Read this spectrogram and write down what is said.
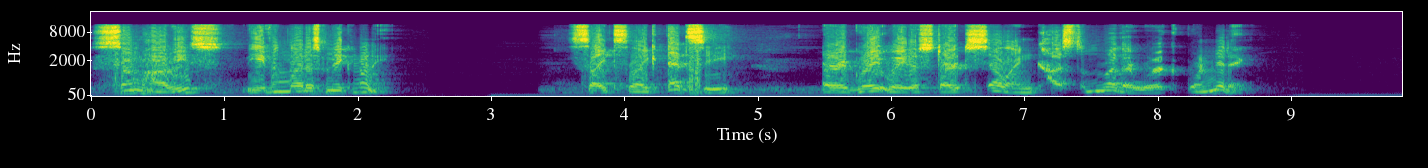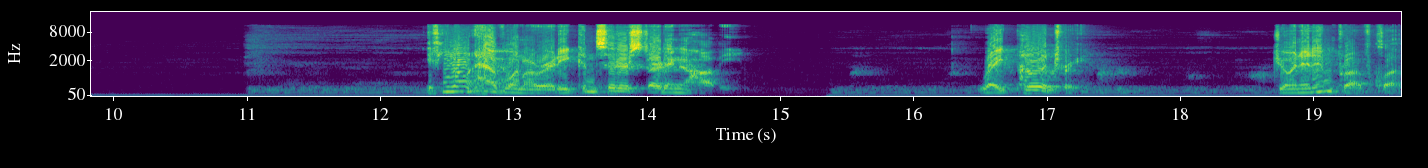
Some hobbies even let us make money. Sites like Etsy are a great way to start selling custom leatherwork or knitting. If you don't have one already, consider starting a hobby. Write poetry. Join an improv club.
